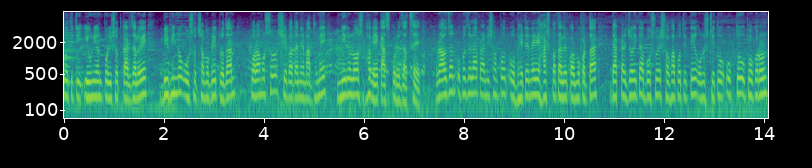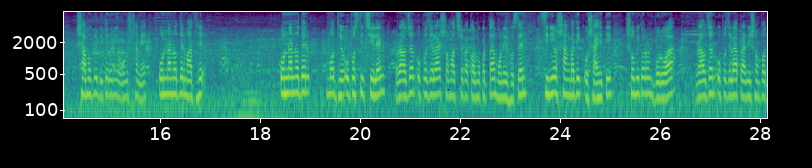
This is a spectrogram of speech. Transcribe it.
প্রতিটি ইউনিয়ন পরিষদ কার্যালয়ে বিভিন্ন ঔষধ সামগ্রী প্রদান, পরামর্শ, সেবাদানের মাধ্যমে নিরলসভাবে কাজ করে যাচ্ছে। রাউজান উপজেলা প্রাণী সম্পদ ও ভেটেরিনারি হাসপাতালের কর্মকর্তা ডাক্তার জয়িতা বসুয়ের সভাপতিত্বে অনুষ্ঠিত উক্ত উপকরণ সামগ্রী বিতরণী অনুষ্ঠানে অন্যান্যদের মাঝে অন্যান্যদের মধ্যে উপস্থিত ছিলেন রাউজান উপজেলার সমাজসেবা কর্মকর্তা মনির হোসেন, সিনিয়র সাংবাদিক ও সাহিত্যিক সমীকরণ বড়ুয়া, রাউজান উপজেলা প্রাণী সম্পদ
